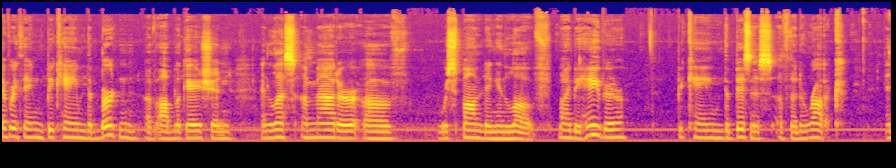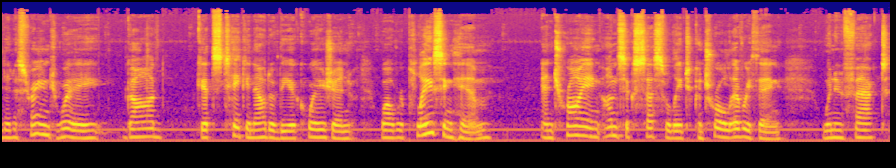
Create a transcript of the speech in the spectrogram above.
Everything became the burden of obligation and less a matter of responding in love. My behavior became the business of the neurotic. And in a strange way, God gets taken out of the equation while replacing him and trying unsuccessfully to control everything when in fact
